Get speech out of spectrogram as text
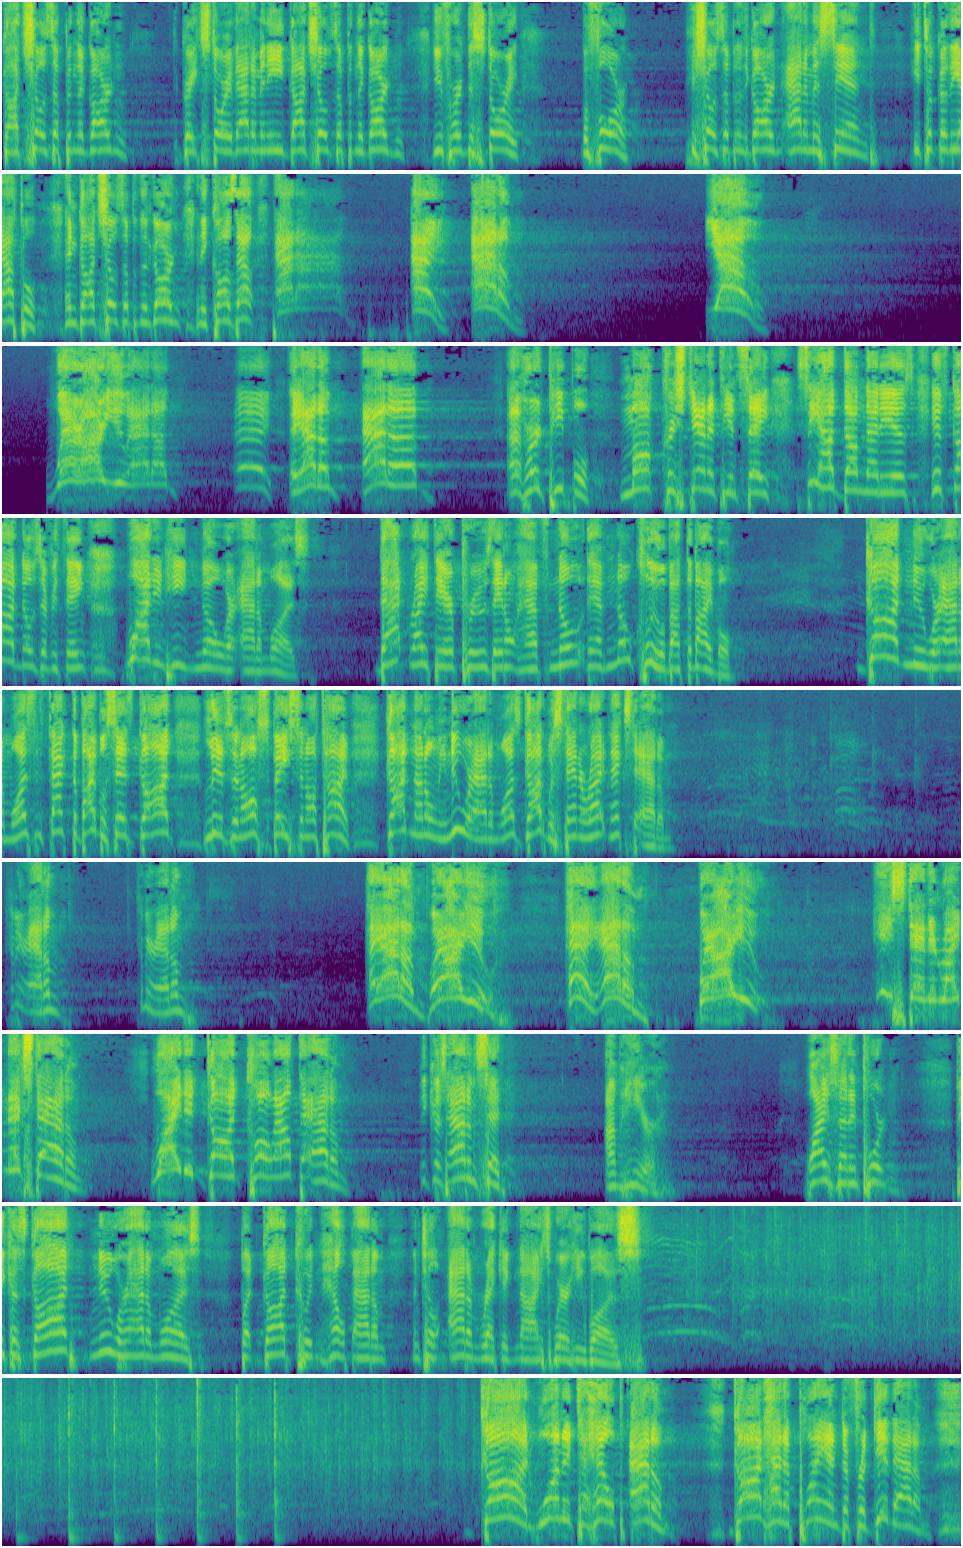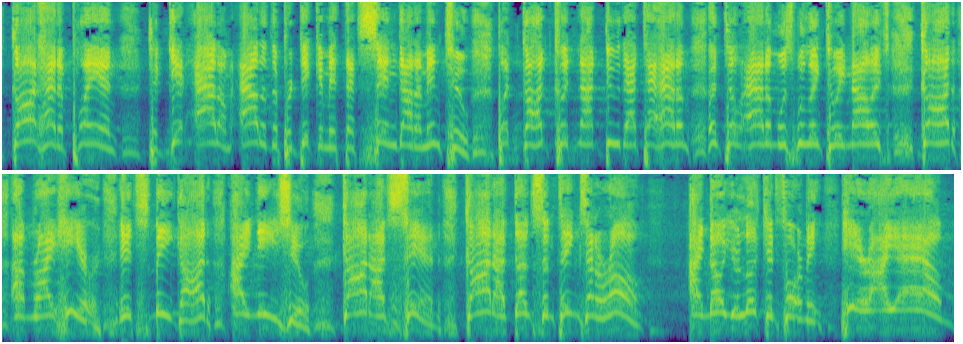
God shows up in the garden. The great story of Adam and Eve. God shows up in the garden. You've heard the story before. He shows up in the garden. Adam has sinned. He took of the apple and God shows up in the garden and he calls out, Adam! Hey, Adam! Yo! Where are you, Adam? Hey, hey, Adam, Adam! I've heard people mock Christianity and say, see how dumb that is? If God knows everything, why didn't he know where Adam was? That right there proves they don't have no, they have no clue about the Bible. God knew where Adam was. In fact, the Bible says God lives in all space and all time. God not only knew where Adam was, God was standing right next to Adam. Come here, Adam. Come here, Adam. Hey, Adam, where are you? Hey, Adam, where are you? He's standing right next to Adam. Why did God call out to Adam? Because Adam said, I'm here. Why is that important? Because God knew where Adam was, but God couldn't help Adam until Adam recognized where he was. God wanted to help Adam. God had a plan to forgive Adam. God had a plan to get Adam out of the predicament that sin got him into. But God could not do that to Adam until Adam was willing to acknowledge, God, I'm right here. It's me, God. I need you. God, I've sinned. God, I've done some things that are wrong. I know you're looking for me. Here I am.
